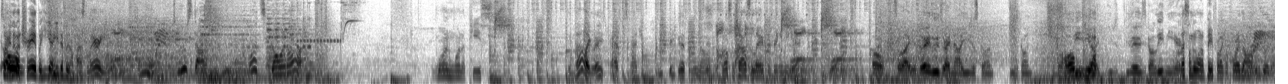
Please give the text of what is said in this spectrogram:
Sorry, Yo, not a trade, but he, yeah, he definitely got past Larry. Damn, two stars. What's going on? One, one apiece. It's not like Larry's bad this match. He's pretty good for this. No. But also, shout out to Larry for bringing me here. Oh, so like if Larry loses right now, you just going, you just going to Go home, leave. yep. Like, you, just, you literally just gonna leave me here. Unless somebody want to pay for like a $40 Uber, then.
